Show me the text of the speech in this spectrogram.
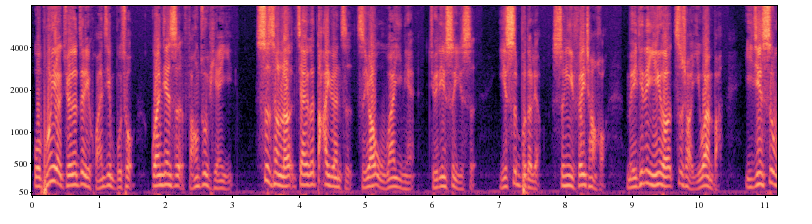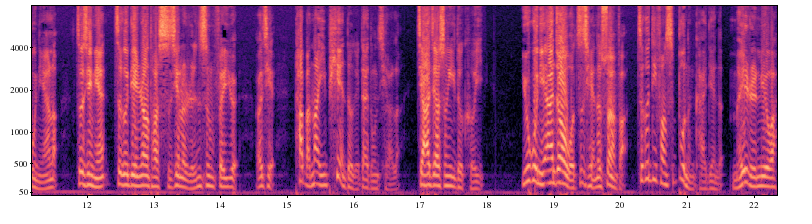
我朋友觉得这里环境不错，关键是房租便宜，四层楼加一个大院子，只要五万一年，决定试一试。一试不得了，生意非常好，每天的营业额至少一万吧。已经四五年了，这些年这个店让他实现了人生飞跃，而且他把那一片都给带动起来了，家家生意都可以。如果你按照我之前的算法，这个地方是不能开店的，没人流啊，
